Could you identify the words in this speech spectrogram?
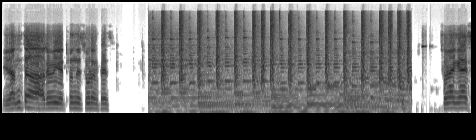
ఇదంతా అరవి ఎట్లుంది చూడండి ఫ్రెండ్స్ చూడండి గ్యాస్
